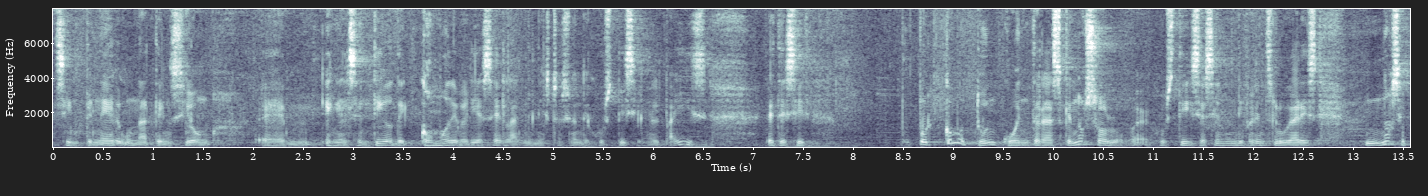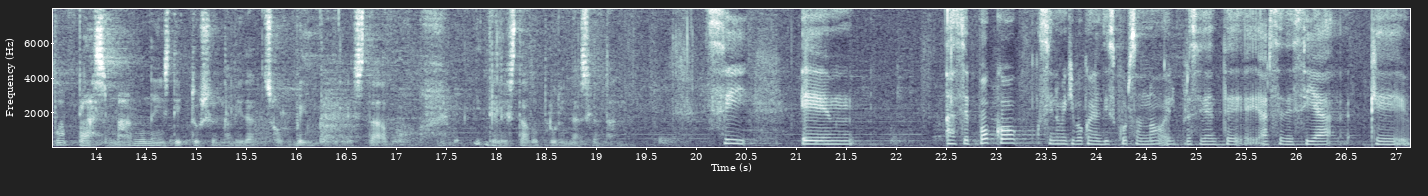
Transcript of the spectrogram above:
sin tener una atención en el sentido de cómo debería ser la administración de justicia en el país. Es decir, por cómo tú encuentras que no solo eh, justicia, sino en diferentes lugares, no se pueda plasmar una institucionalidad solvente del Estado, del Estado plurinacional. Sí. Em, hace poco, si no me equivoco en el discurso, ¿no? el presidente Arce decía que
